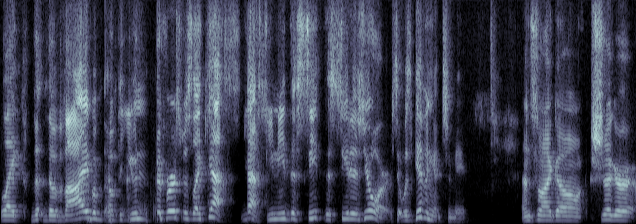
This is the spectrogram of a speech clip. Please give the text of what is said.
Like the, the vibe of, of the universe was like, yes, yes, you need this seat. This seat is yours. It was giving it to me. And so I go, Sugar,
